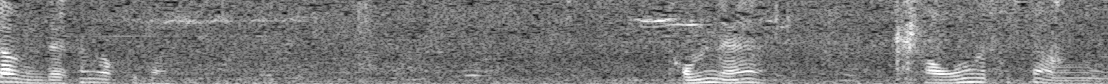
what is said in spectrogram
덥다, 근데, 생각보다. 덥네. 아, 오늘 뜻이 안 오네.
